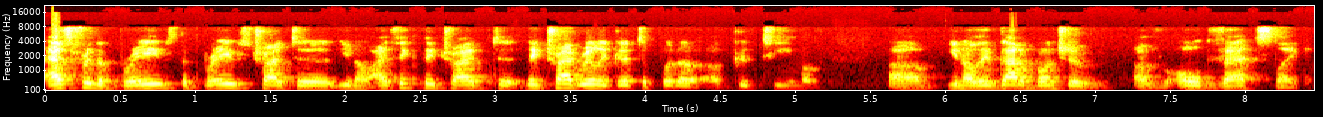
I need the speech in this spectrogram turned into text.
as for the Braves, the Braves tried to, you know, I think they tried to, they tried really good to put a, a good team of, um, you know, they've got a bunch of, of old vets like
